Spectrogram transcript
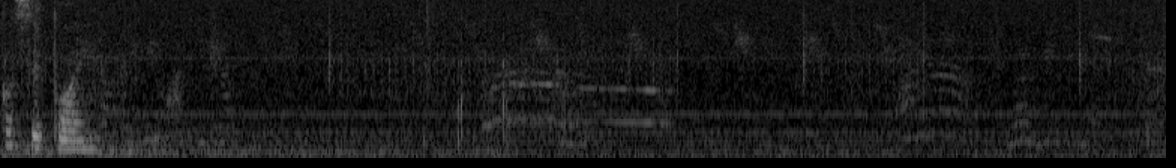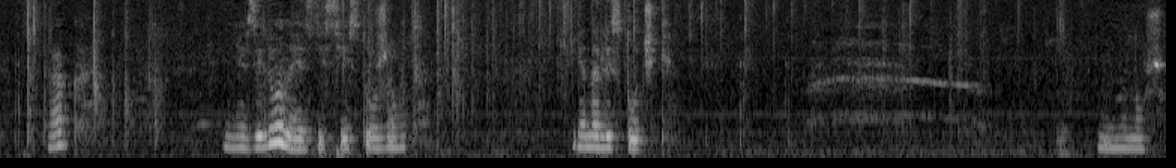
посыпаем. Так, у меня зеленые здесь есть тоже вот. Я на листочке. Немножко.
